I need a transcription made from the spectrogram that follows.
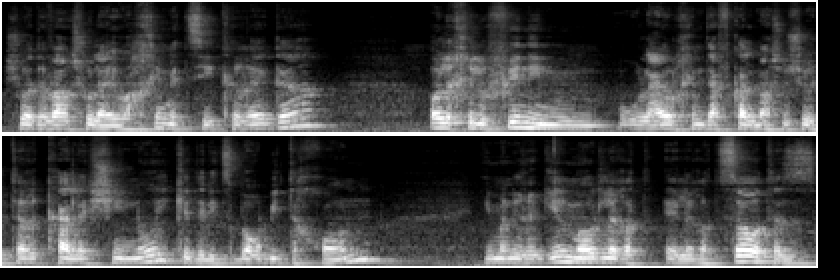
שהוא הדבר שאולי הוא הכי מציק כרגע, או לחילופין, אם אולי הולכים דווקא על משהו שהוא יותר קל לשינוי כדי לצבור ביטחון. אם אני רגיל מאוד לרצ... לרצות, אז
